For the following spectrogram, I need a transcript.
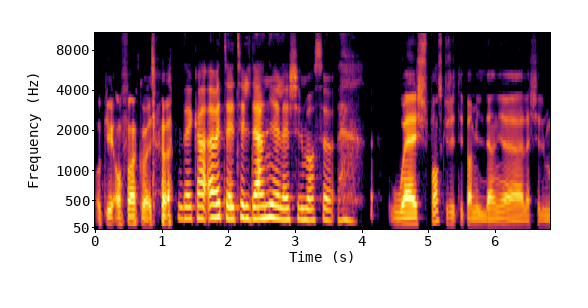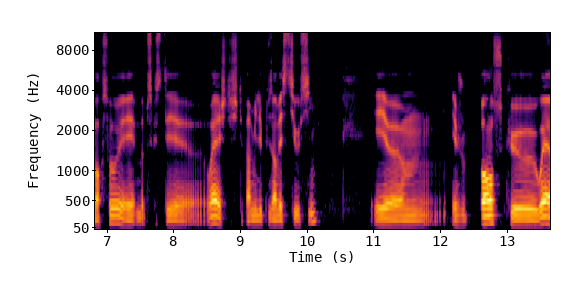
ok, enfin, quoi. D'accord. Ah ouais, t'as été le dernier à lâcher le morceau. ouais, je pense que j'étais parmi le dernier à lâcher le morceau, et, bah, parce que c'était, euh, ouais, j'étais parmi les plus investis aussi. Et, euh, et je pense que, ouais,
